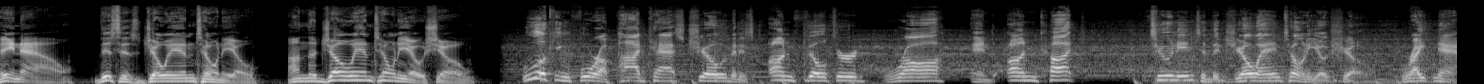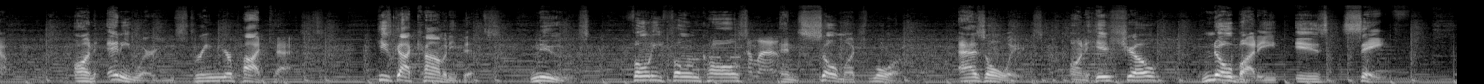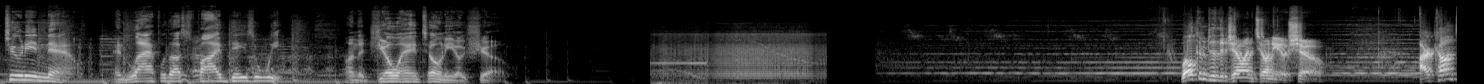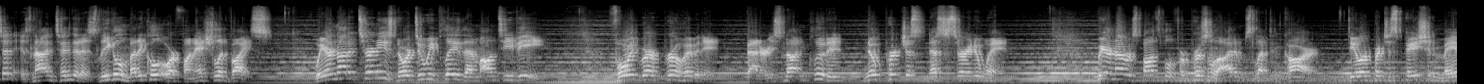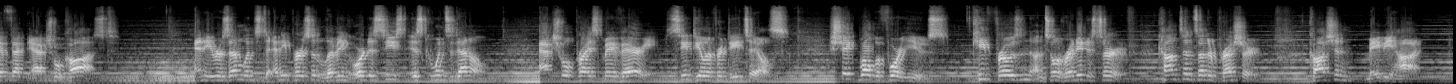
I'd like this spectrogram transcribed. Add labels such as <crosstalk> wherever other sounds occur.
Hey now, this is Joe Antonio on The Joe Antonio Show. Looking for a podcast show that is unfiltered, raw, and uncut? Tune in to The Joe Antonio Show right now on anywhere you stream your podcasts. He's got comedy bits, news, phony phone calls, Hello? and so much more. As always, on his show, nobody is safe. Tune in now and laugh with us five days a week on The Joe Antonio Show. Welcome to the Joe Antonio Show. Our content is not intended as legal, medical, or financial advice. We are not attorneys, nor do we play them on TV. Void where prohibited. Batteries not included. No purchase necessary to win. We are not responsible for personal items left in car. Dealer participation may affect actual cost. Any resemblance to any person living or deceased is coincidental. Actual price may vary. See dealer for details. Shake well before use. Keep frozen until ready to serve. Contents under pressure. Caution may be hot.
